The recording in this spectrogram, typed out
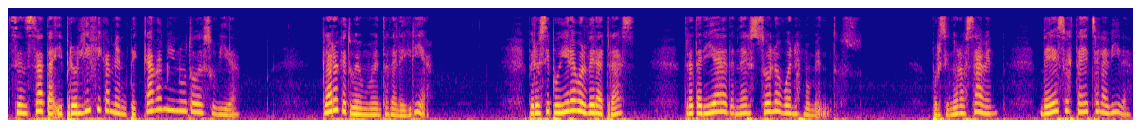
sensata y prolíficamente cada minuto de su vida. Claro que tuve momentos de alegría, pero si pudiera volver atrás, trataría de tener solo buenos momentos. Por si no lo saben, de eso está hecha la vida,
